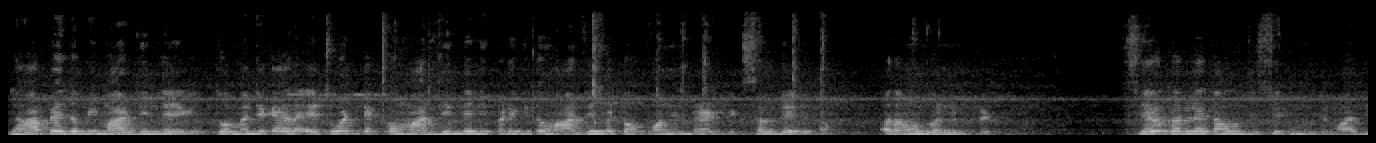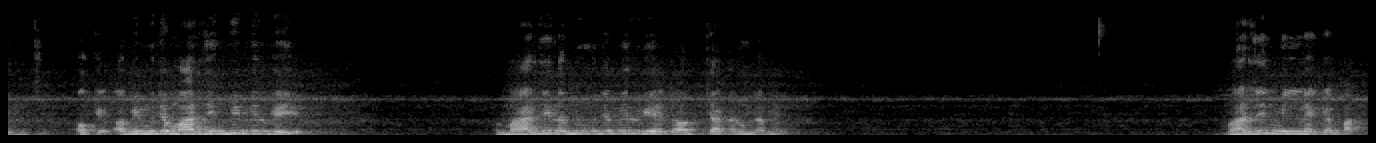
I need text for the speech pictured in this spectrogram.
यहाँ पे जब भी मार्जिन लेंगे तो मुझे क्या एच वन टेक को मार्जिन देनी पड़ेगी तो मार्जिन में टॉप वन हंड्रेड पिक्सल दे देता हूँ अराउंड वन हंड्रेड सेव कर लेता हूँ, जिससे कि मुझे मार्जिन ओके अभी मुझे मार्जिन भी मिल गई है। तो मार्जिन अभी मुझे मिल है तो अब क्या करूँगा मैं? मार्जिन मिलने के बाद।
